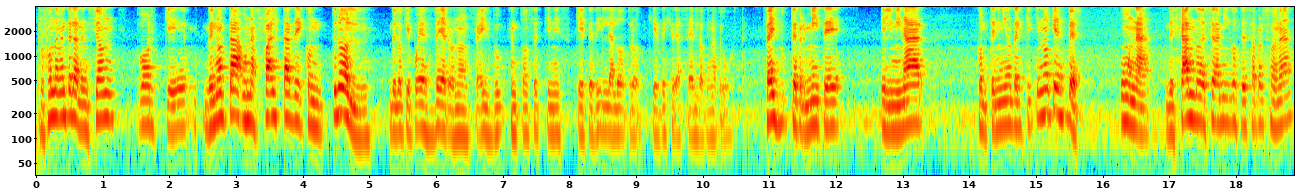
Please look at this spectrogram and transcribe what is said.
profundamente la atención porque denota una falta de control de lo que puedes ver o no en Facebook, entonces tienes que pedirle al otro que deje de hacer lo que no te gusta. Facebook te permite eliminar contenido del que no quieres ver. Una, dejando de ser amigos de esa persona,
